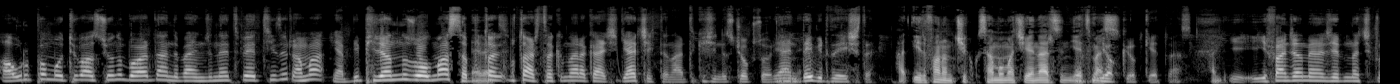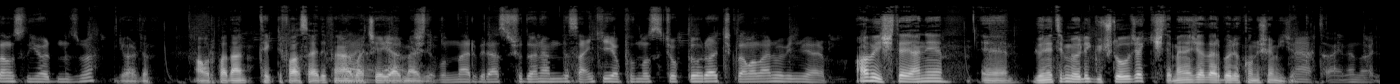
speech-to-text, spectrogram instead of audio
Avrupa motivasyonu bu arada hani bence net ve etkidir ama ya bir planınız olmazsa bu, Evet. ta- bu tarz takımlara karşı gerçekten artık işiniz çok zor. Yani, Yani. devir değişti. Hadi İrfan'ım çık sen bu maçı yenersin yetmez. Yok yok yetmez. Hadi. İrfan Can menajerinin açıklamasını gördünüz mü? Gördüm. Avrupa'dan teklif alsaydık Fenerbahçe'ye gelmezdi. İşte bunlar biraz şu dönemde sanki yapılması çok doğru açıklamalar mı bilmiyorum. Abi işte yani e, yönetim öyle güçlü olacak ki işte menajerler böyle konuşamayacak. Evet aynen öyle.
